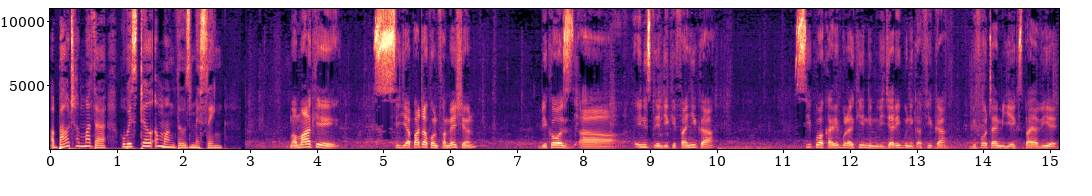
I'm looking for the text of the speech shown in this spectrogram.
about her mother, who is still among those missing. Mamake sijapata confirmation because uh, incident ikifanyika sikuwa karibu, lakini nilijaribu nikafika before time ije expire vile.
